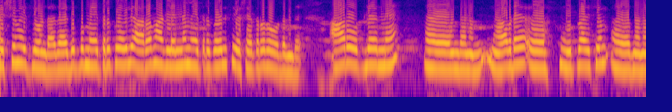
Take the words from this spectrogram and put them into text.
ലക്ഷ്യം വെച്ചുകൊണ്ട് അതായത് ഇപ്പോൾ മേത്രക്കോവിൽ ആറാം വാർഡിൽ തന്നെ മേത്രക്കോവിൽ ശിവക്ഷേത്ര റോഡുണ്ട്. ആ റോഡിൽ തന്നെ എന്താണ് അവിടെ ഇപ്രാവശ്യം എന്താണ്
